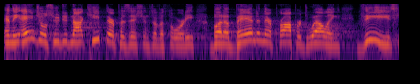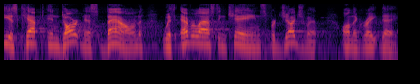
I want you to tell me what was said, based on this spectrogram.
And the angels who did not keep their positions of authority, but abandoned their proper dwelling, these he has kept in darkness, bound with everlasting chains for judgment on the great day.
